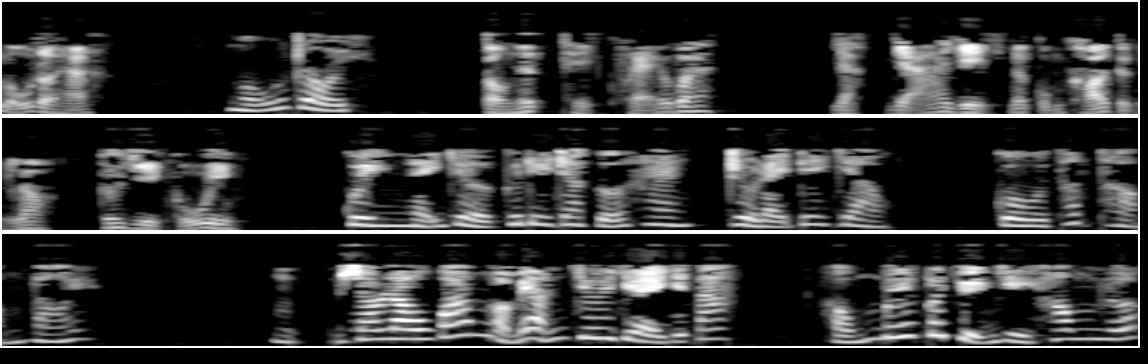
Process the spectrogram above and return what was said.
ngủ rồi hả? Ngủ rồi. Con nít thiệt khỏe quá. Giặt giả gì nó cũng khỏi cần lo, cứ gì ngủ yên. Quyên nãy giờ cứ đi ra cửa hang rồi lại đi vào. Cô thấp thỏm nói. "Ừ, Sao lâu quá mà mấy ảnh chưa về vậy ta? Không biết có chuyện gì không nữa.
